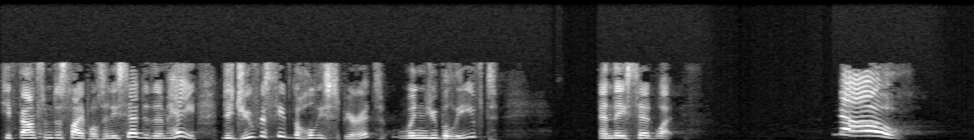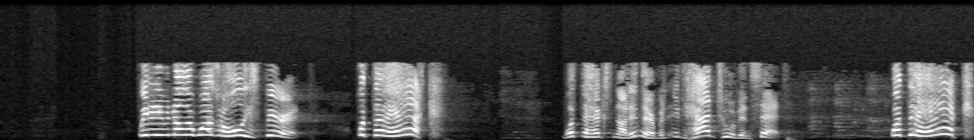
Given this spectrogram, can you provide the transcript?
He found some disciples and he said to them, Hey, did you receive the Holy Spirit when you believed? And they said, What? No. We didn't even know there was a Holy Spirit. What the heck? What the heck's not in there, but it had to have been said. What the heck?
